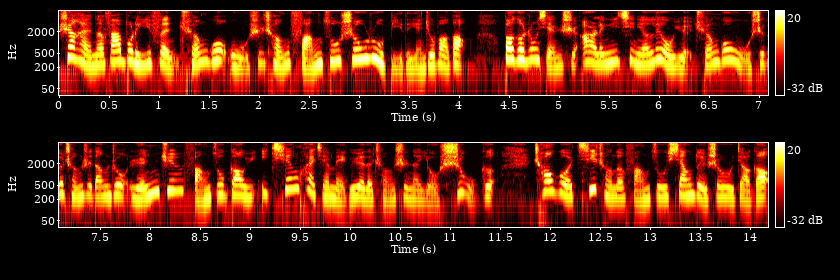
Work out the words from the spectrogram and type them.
上海呢发布了一份全国五十城房租收入比的研究报告。报告中显示，二零一七年六月，全国五十个城市当中，人均房租高于一千块钱每个月的城市呢有十五个，超过七成的房租相对收入较高。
